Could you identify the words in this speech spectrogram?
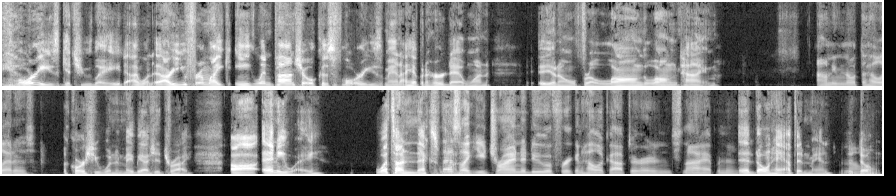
Ugh. Florries get you laid. I want are you from like England, Poncho? Because Florries, man, I haven't heard that one, you know, for a long, long time. I don't even know what the hell that is. Of course you wouldn't. Maybe I should try. Uh anyway, what's our next That's one? like you trying to do a freaking helicopter and it's not happening. it don't happen, man. No. It don't.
